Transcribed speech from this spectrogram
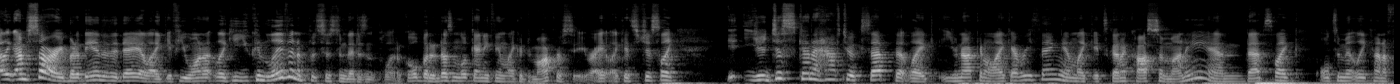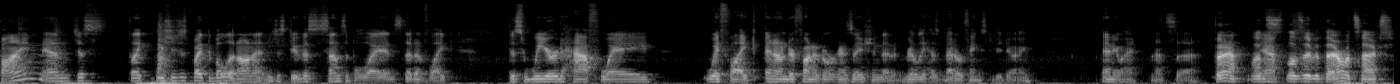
like I'm sorry, but at the end of the day, like if you want to, like you can live in a system that isn't political, but it doesn't look anything like a democracy, right? Like it's just like you're just gonna have to accept that like you're not gonna like everything, and like it's gonna cost some money, and that's like ultimately kind of fine, and just like we should just bite the bullet on it and just do this a sensible way instead of like this weird halfway with like an underfunded organization that really has better things to be doing. Anyway, that's uh Fair. Let's Yeah. let's leave it there. What's next?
